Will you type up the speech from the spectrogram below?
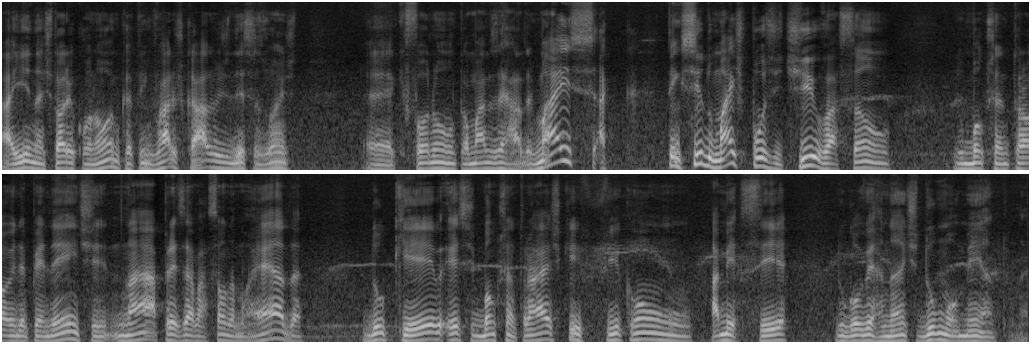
aí na história econômica tem vários casos de decisões é, que foram tomadas erradas. Mas a, tem sido mais positiva a ação do Banco Central Independente na preservação da moeda do que esses bancos centrais que ficam à mercê do governante do momento. Né?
